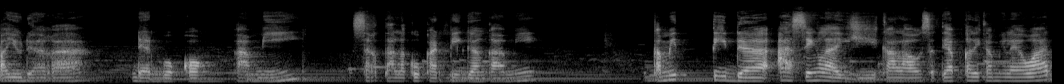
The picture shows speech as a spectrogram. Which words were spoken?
payudara dan bokong kami serta lekukan pinggang kami kami tidak asing lagi kalau setiap kali kami lewat,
